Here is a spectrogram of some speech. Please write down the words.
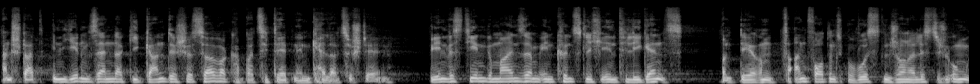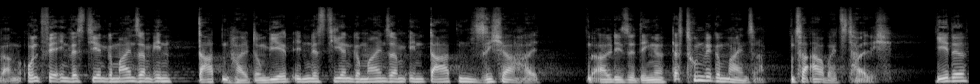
anstatt in jedem Sender gigantische Serverkapazitäten in den Keller zu stellen. Wir investieren gemeinsam in künstliche Intelligenz und deren verantwortungsbewussten journalistischen Umgang. Und wir investieren gemeinsam in Datenhaltung. Wir investieren gemeinsam in Datensicherheit. Und all diese Dinge, das tun wir gemeinsam. Und zwar arbeitsteilig. Jede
